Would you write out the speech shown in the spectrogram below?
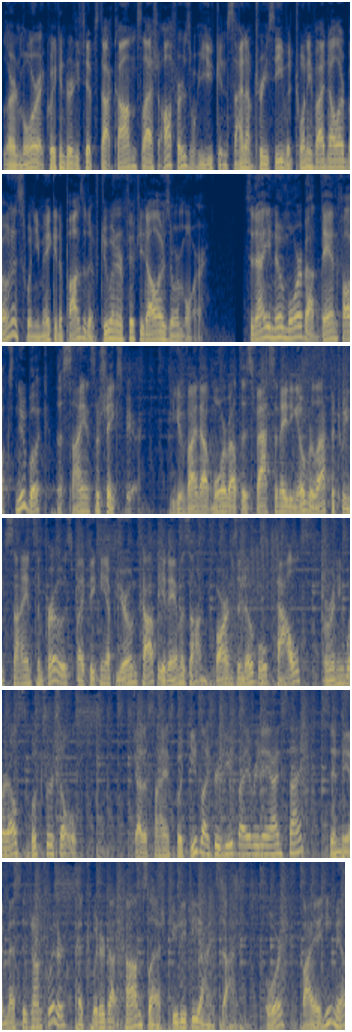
Learn more at quickanddirtytips.com slash offers where you can sign up to receive a $25 bonus when you make a deposit of $250 or more. So now you know more about Dan Falk's new book, The Science of Shakespeare. You can find out more about this fascinating overlap between science and prose by picking up your own copy at Amazon, Barnes & Noble, Powell's, or anywhere else books are sold. Got a science book you'd like reviewed by Everyday Einstein? Send me a message on Twitter at twitter.com slash qdteinstein or via email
